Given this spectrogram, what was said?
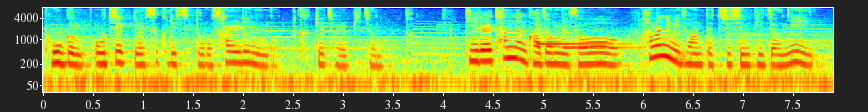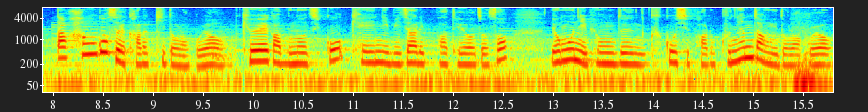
복음, 오직 예수 그리스도로 살리는 것. 그게 저의 비전입니다. D를 찾는 과정에서 하나님이 저한테 주신 비전이 딱 한 곳을 가리키더라고요. 교회가 무너지고 개인이 미자립화 되어져서 영혼이 병든 그곳이 바로 군 현장이더라고요.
